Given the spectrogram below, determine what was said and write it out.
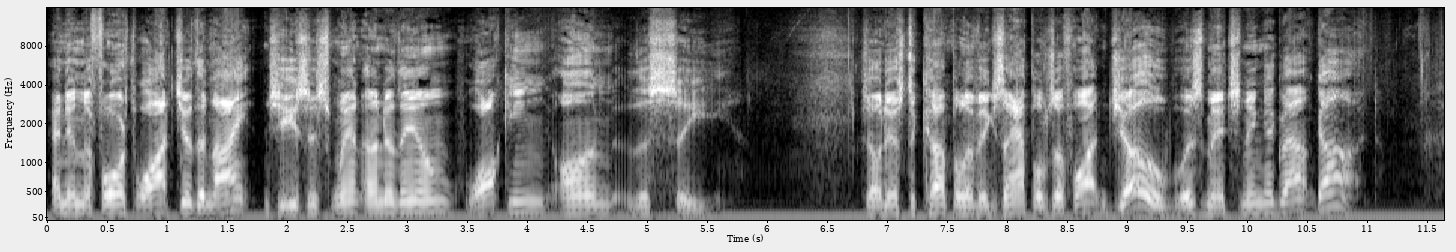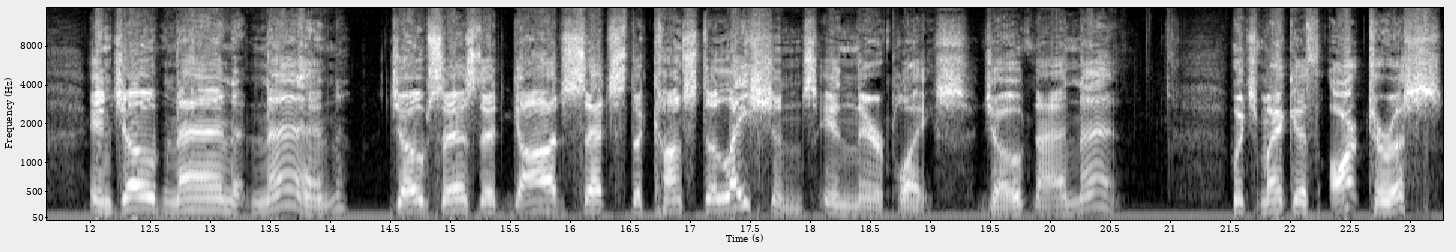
And in the fourth watch of the night, Jesus went unto them, walking on the sea. So, just a couple of examples of what Job was mentioning about God. In Job 9 9, Job says that God sets the constellations in their place. Job 9 9. Which maketh Arcturus,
